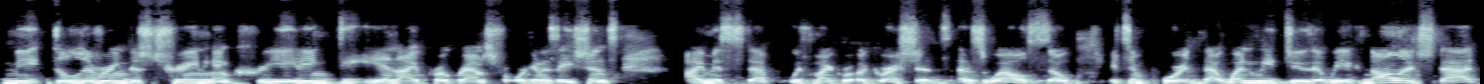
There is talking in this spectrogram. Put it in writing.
me delivering this training and creating DE and I programs for organizations, I misstep with microaggressions as well. So it's important that when we do that, we acknowledge that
